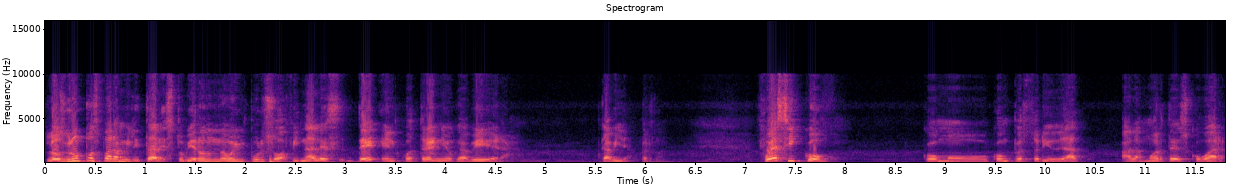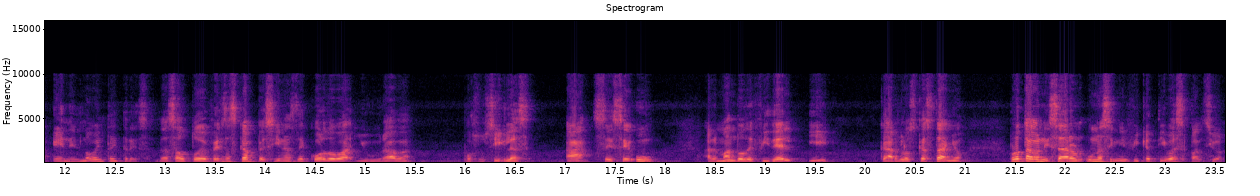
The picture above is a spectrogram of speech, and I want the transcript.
Los grupos paramilitares tuvieron un nuevo impulso a finales del cuatrenio Gaviera. Gavira, perdón. Fue así como, como con posterioridad a la muerte de Escobar en el 93, las autodefensas campesinas de Córdoba y Uraba, por sus siglas ACCU, al mando de Fidel y Carlos Castaño, protagonizaron una significativa expansión,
